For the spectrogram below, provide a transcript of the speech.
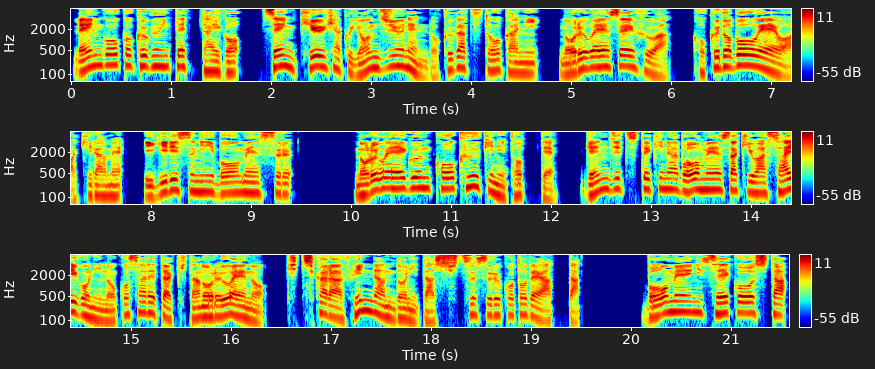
連合国軍撤退後、1940年6月10日に、ノルウェー政府は、国土防衛を諦め、イギリスに亡命する。ノルウェー軍航空機にとって、現実的な亡命先は最後に残された北ノルウェーの基地からフィンランドに脱出することであった。亡命に成功した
